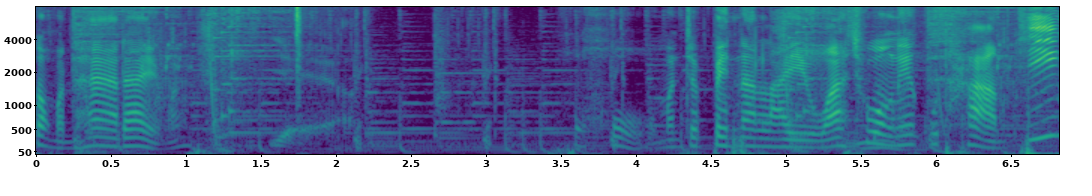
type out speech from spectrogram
สองพันห้าได้มั้ง Yeah. โอ้โห มันจะเป็นอะไรวะ ช่วงเนี้ยกูถามจริง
